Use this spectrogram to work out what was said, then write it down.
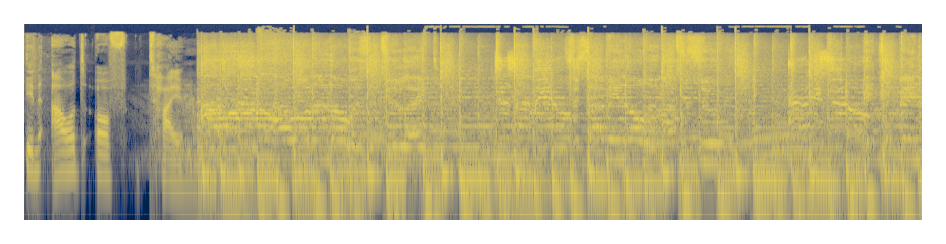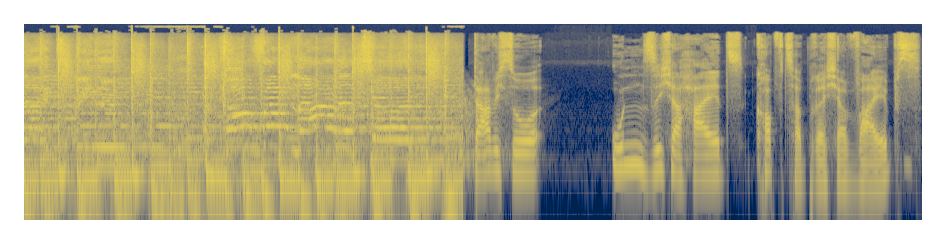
In Out of Time. Out of time. Da habe ich so Unsicherheits-Kopfzerbrecher-Vibes.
